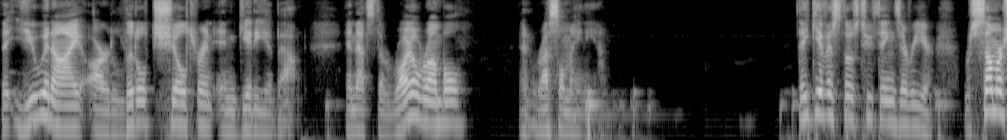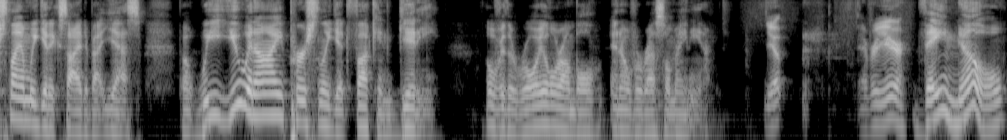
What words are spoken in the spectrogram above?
that you and I are little children and giddy about, and that's the Royal Rumble and WrestleMania. They give us those two things every year. SummerSlam we get excited about, yes, but we, you and I personally get fucking giddy over the Royal Rumble and over WrestleMania. Yep. Every year. They know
